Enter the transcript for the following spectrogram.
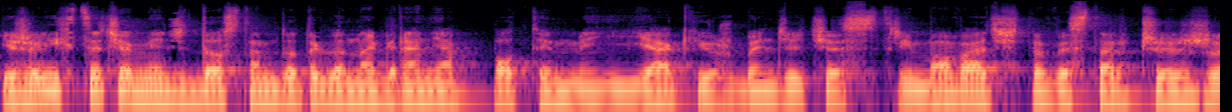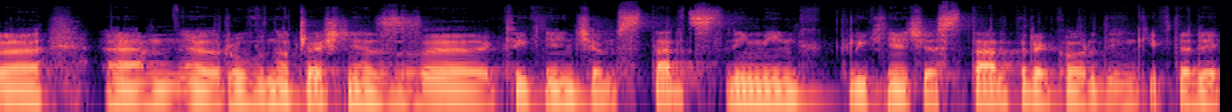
Jeżeli chcecie mieć dostęp do tego nagrania po tym, jak już będziecie streamować, to wystarczy, że em, równocześnie z kliknięciem start streaming, klikniecie start recording i wtedy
